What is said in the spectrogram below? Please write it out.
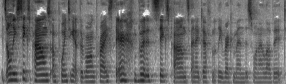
It's only six pounds. I'm pointing at the wrong price there, but it's six pounds and I definitely recommend this one. I love it.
